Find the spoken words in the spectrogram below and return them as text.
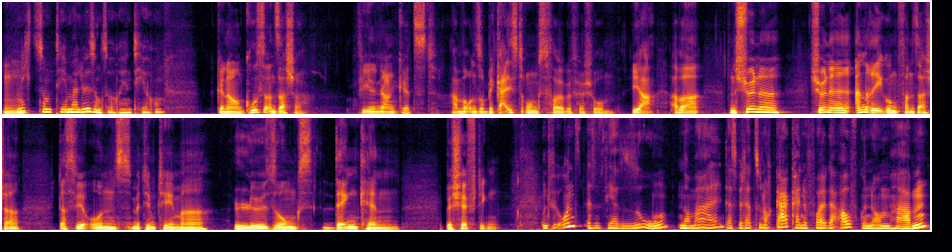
mhm. nichts zum Thema Lösungsorientierung. Genau, Gruße an Sascha. Vielen Dank. Jetzt haben wir unsere Begeisterungsfolge verschoben. Ja, aber eine schöne, schöne Anregung von Sascha, dass wir uns mit dem Thema Lösungsdenken beschäftigen. Und für uns ist es ja so normal, dass wir dazu noch gar keine Folge aufgenommen haben,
